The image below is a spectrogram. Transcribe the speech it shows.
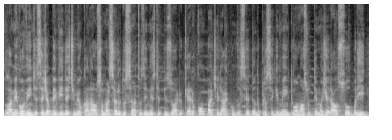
Olá, amigo ouvinte, seja bem-vindo a este meu canal. Eu sou Marcelo dos Santos e neste episódio quero compartilhar com você, dando prosseguimento ao nosso tema geral sobre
